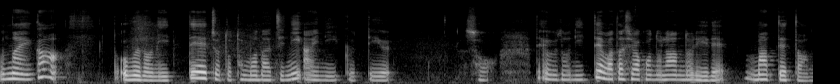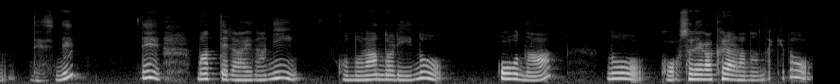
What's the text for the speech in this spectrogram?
うないがウブドに行ってちょっと友達に会いに行くっていう。そう。でウブドに行って私はこのランドリーで待ってたんですね。で待ってる間にこのランドリーのオーナーのこうそれがクララなんだけど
